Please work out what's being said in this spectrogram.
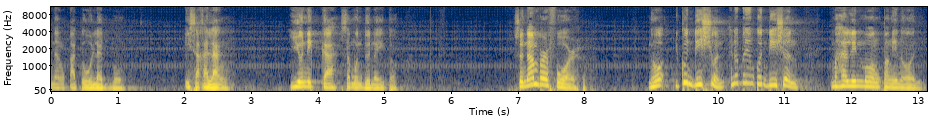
ng katulad mo. Isa ka lang. Unique ka sa mundo na ito. So number four, no, yung condition. Ano ba yung condition? Mahalin mo ang Panginoon.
